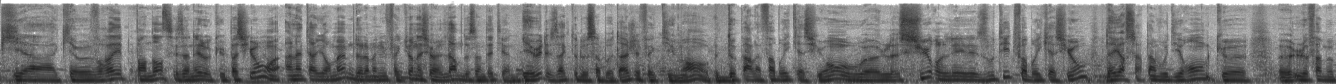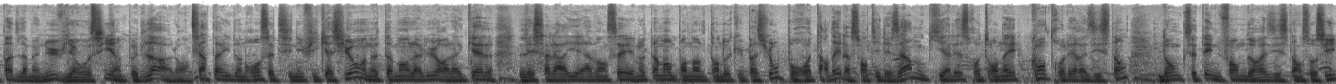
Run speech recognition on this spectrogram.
qui a, qui a œuvré pendant ces années d'occupation à l'intérieur même de la manufacture nationale d'armes de Saint-Étienne. Il y a eu des actes de sabotage, effectivement, de par la fabrication ou euh, sur les outils de fabrication. D'ailleurs, certains vous diront que euh, le fameux pas de la Manu vient aussi un peu de là. Alors, certains y donneront cette signification, notamment l'allure à laquelle les salariés avançaient, et notamment pendant le temps d'occupation, pour retarder la sortie des armes qui allaient se retourner contre les résistants. Donc, c'était une forme de résistance aussi.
